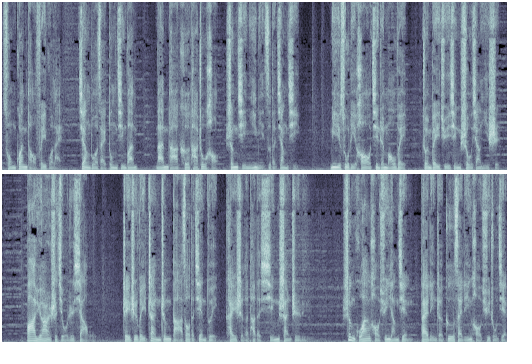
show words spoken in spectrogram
从关岛飞过来，降落在东京湾。南达科他州号升起尼米兹的将旗，密苏里号进人锚位，准备举行受降仪式。八月二十九日下午，这支为战争打造的舰队开始了他的行善之旅。圣胡安号巡洋舰带领着戈塞林号驱逐舰、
